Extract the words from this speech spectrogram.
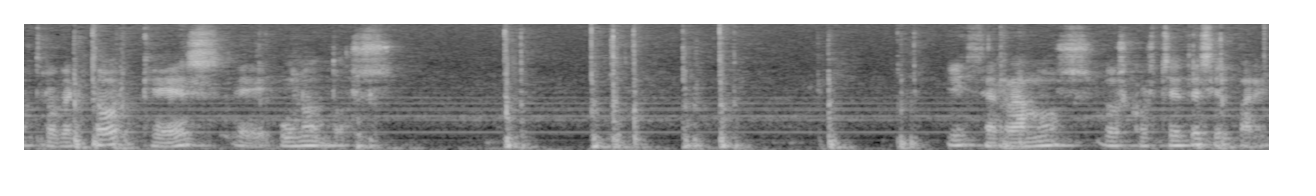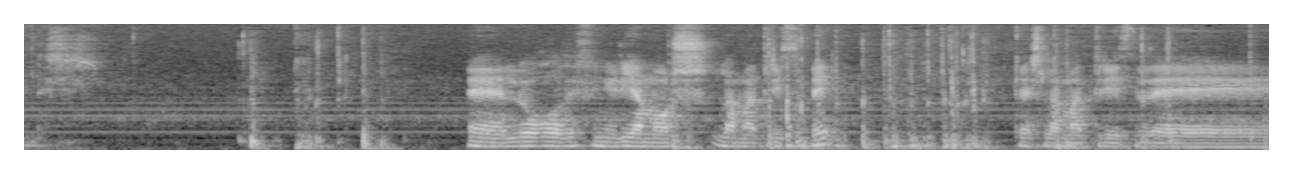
otro vector que es 1, eh, 2. Y cerramos los corchetes y el paréntesis. Eh, luego definiríamos la matriz B, que es la matriz de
